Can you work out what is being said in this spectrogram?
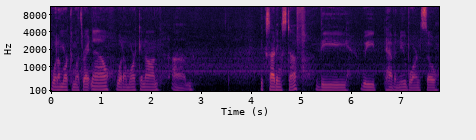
what I'm working with right now, what I'm working on. Um, exciting stuff. The we have a newborn, so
